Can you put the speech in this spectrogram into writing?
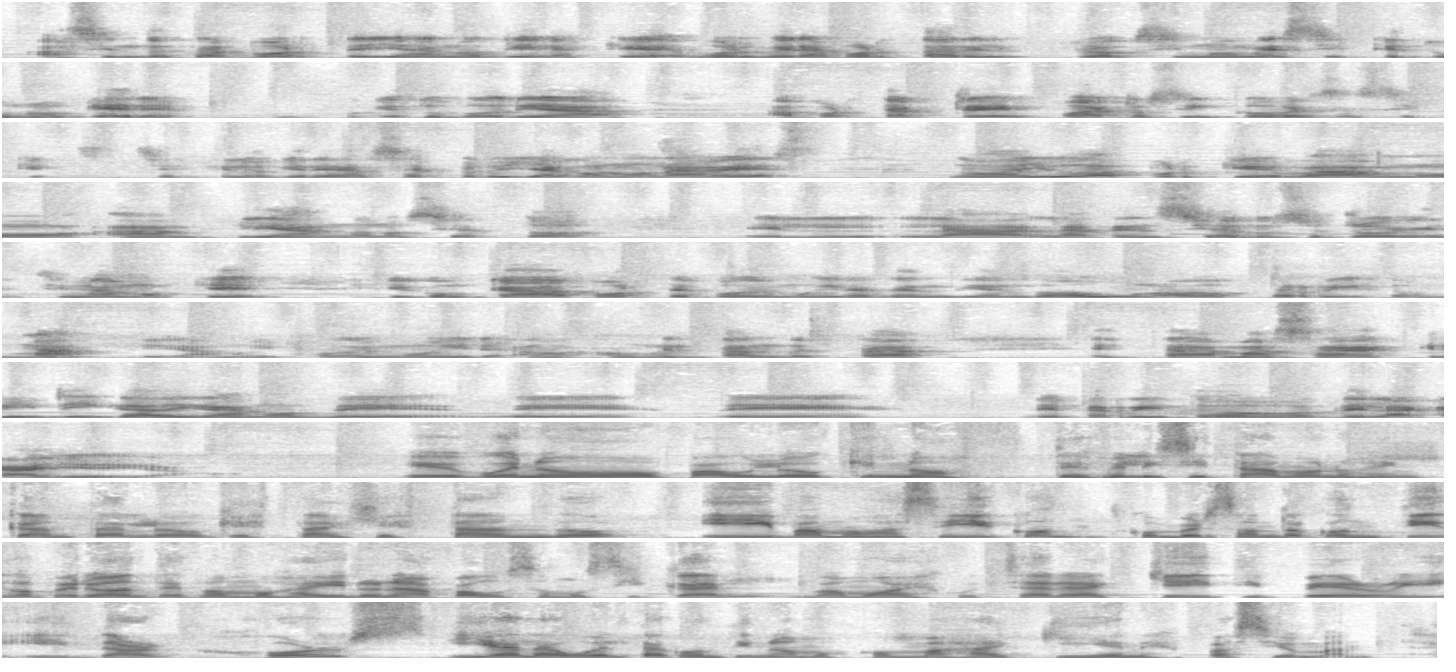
haciendo este aporte, ya no tienes que volver a aportar el próximo mes si es que tú no quieres, porque tú podrías aportar 3, 4, 5 veces si es, que, si es que lo quieres hacer, pero ya con una vez nos ayuda porque vamos ampliando, ¿no es cierto?, el, la, la, atención. Nosotros estimamos que, que, con cada aporte podemos ir atendiendo a uno o dos perritos más, digamos, y podemos ir aumentando esta, esta masa crítica, digamos, de, de, de, de perritos de la calle, digamos. Eh, bueno, Paulo, que nos te felicitamos, nos encanta lo que están gestando y vamos a seguir con, conversando contigo, pero antes vamos a ir a una pausa musical. Vamos a escuchar a Katy Perry y Dark Horse y a la vuelta continuamos con más aquí en Espacio Mantra.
